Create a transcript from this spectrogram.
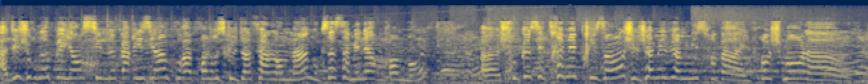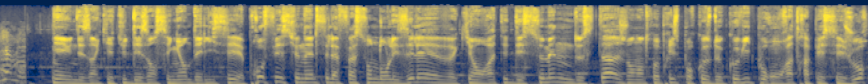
à des journaux payants, style Le Parisien, pour apprendre ce que je dois faire le lendemain. Donc ça, ça m'énerve grandement. Euh, je trouve que c'est très méprisant. J'ai jamais vu un ministre pareil. Franchement, là, euh, jamais. Et une des inquiétudes des enseignants des lycées professionnels, c'est la façon dont les élèves qui ont raté des semaines de stage en entreprise pour cause de Covid pourront rattraper ces jours.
